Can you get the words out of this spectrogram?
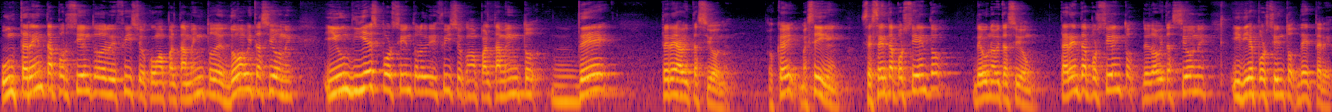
un 30% del edificio con apartamentos de dos habitaciones y un 10% del edificio con apartamentos de tres habitaciones. ¿Ok? ¿Me siguen? 60% de una habitación, 30% de dos habitaciones y 10% de tres.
